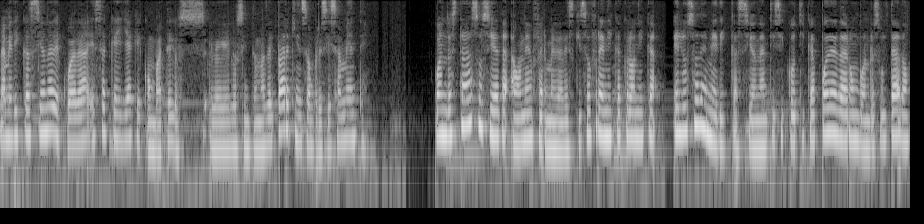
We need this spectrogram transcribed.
la medicación adecuada es aquella que combate los, los síntomas del Parkinson precisamente. Cuando está asociada a una enfermedad esquizofrénica crónica, el uso de medicación antipsicótica puede dar un buen resultado.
